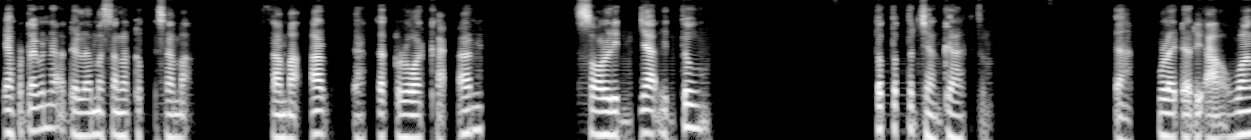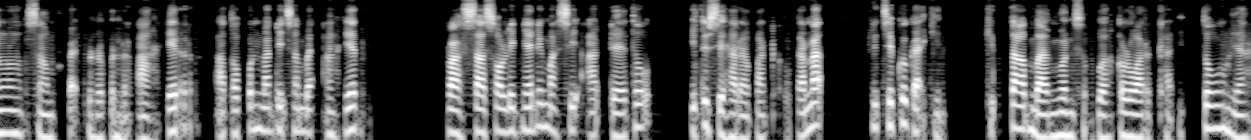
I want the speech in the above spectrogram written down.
yang pertama adalah masalah kebersamaan samaan ya, kekeluargaan. Solidnya itu tetap terjaga gitu. Ya mulai dari awal sampai benar-benar akhir ataupun nanti sampai akhir rasa solidnya ini masih ada itu itu sih harapanku karena prinsipku kayak gini kita bangun sebuah keluarga itu ya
